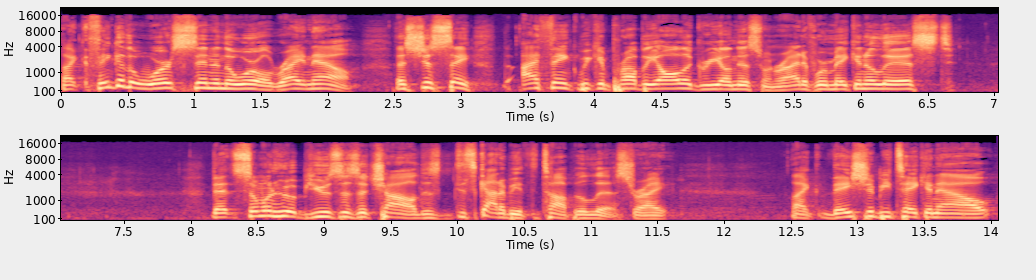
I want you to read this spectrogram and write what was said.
Like, think of the worst sin in the world right now. Let's just say, I think we can probably all agree on this one, right? If we're making a list, that someone who abuses a child is it's got to be at the top of the list, right? Like they should be taken out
